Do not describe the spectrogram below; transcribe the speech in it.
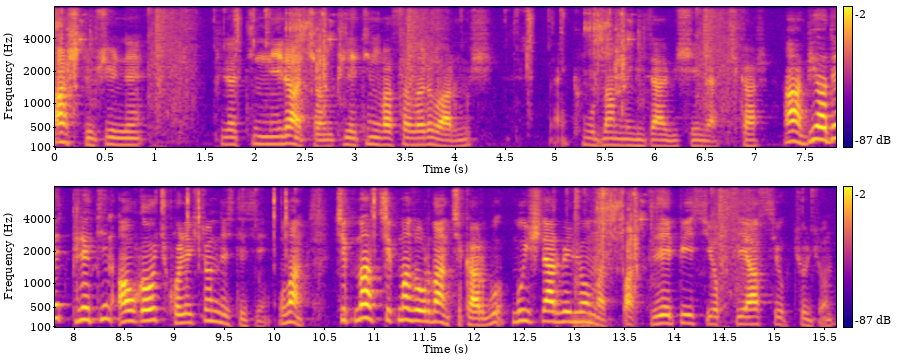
Açtım şimdi. Platinleri açalım. Platin kasaları varmış. Belki buradan da güzel bir şeyler çıkar. Ha bir adet platin Avgauç koleksiyon destesi. Ulan çıkmaz çıkmaz oradan çıkar. Bu bu işler belli olmaz. Bak ZP'si yok, siyasi yok çocuğun.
